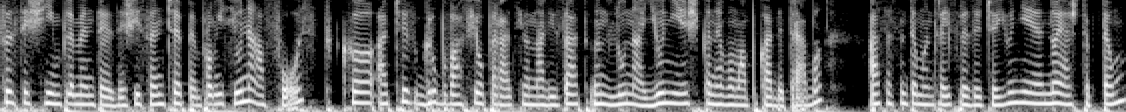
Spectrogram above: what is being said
să se și implementeze și să începem. Promisiunea a fost că acest grup va fi operaționalizat în luna iunie și că ne vom apuca de treabă. Asta suntem în 13 iunie, noi așteptăm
